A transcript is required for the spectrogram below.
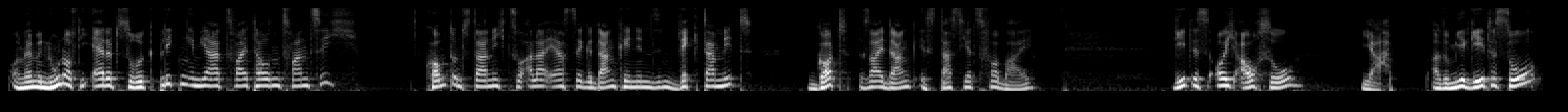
und wenn wir nun auf die Erde zurückblicken im Jahr 2020, kommt uns da nicht zuallererst der Gedanke in den Sinn, weg damit, Gott sei Dank ist das jetzt vorbei. Geht es euch auch so? Ja, also mir geht es so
